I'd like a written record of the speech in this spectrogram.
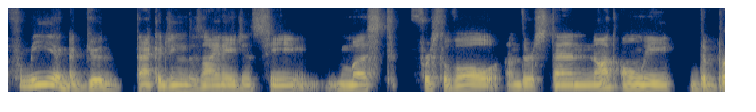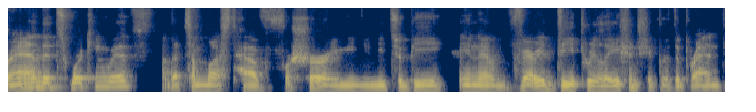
For me, a, good packaging design agency must first of all understand not only the brand it's working with that's a must have for sure. I mean you need to be in a very deep relationship with the brand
